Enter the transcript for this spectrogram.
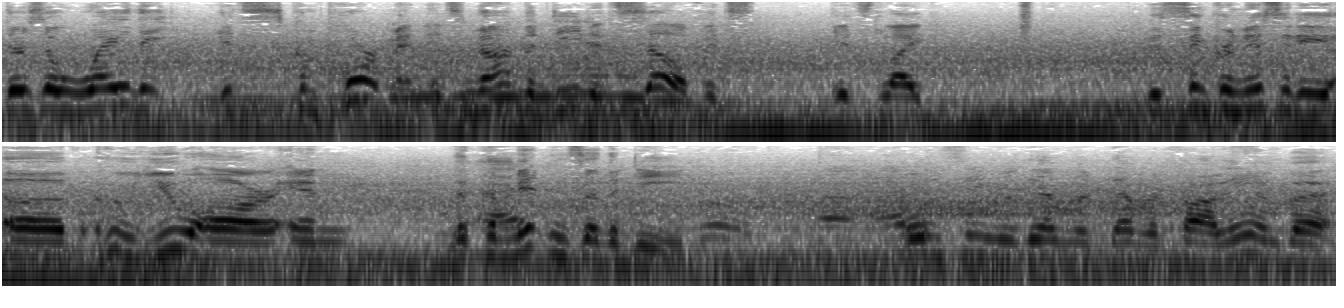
there's a way that it's comportment. It's not the deed itself. It's it's like the synchronicity of who you are and the committance of the deed. I can see where that would that would fall in, but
